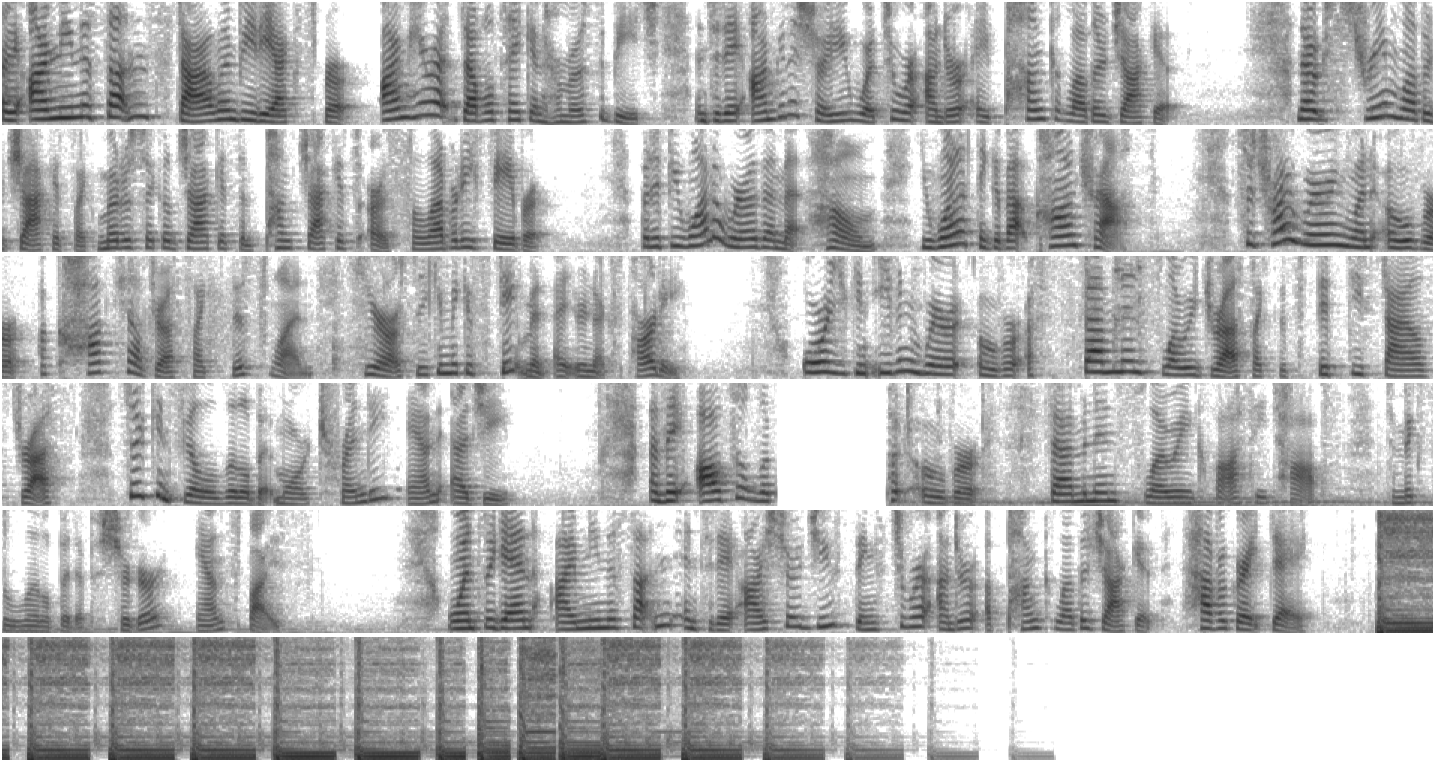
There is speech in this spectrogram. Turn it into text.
Hi, I'm Nina Sutton, style and beauty expert. I'm here at Double Take in Hermosa Beach, and today I'm going to show you what to wear under a punk leather jacket. Now, extreme leather jackets like motorcycle jackets and punk jackets are a celebrity favorite. But if you want to wear them at home, you want to think about contrast. So try wearing one over a cocktail dress like this one here so you can make a statement at your next party. Or you can even wear it over a feminine flowy dress like this 50 styles dress so you can feel a little bit more trendy and edgy. And they also look put over feminine flowing classy tops to mix a little bit of sugar and spice. Once again, I'm Nina Sutton and today I showed you things to wear under a punk leather jacket. Have a great day.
